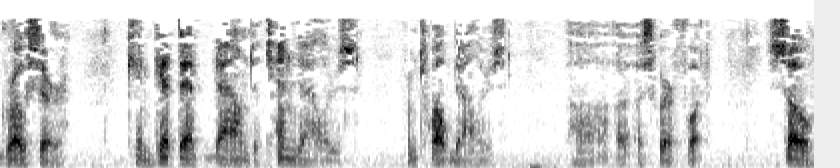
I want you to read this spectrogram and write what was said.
grocer can get that down to $10 from $12 uh, a square foot. So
